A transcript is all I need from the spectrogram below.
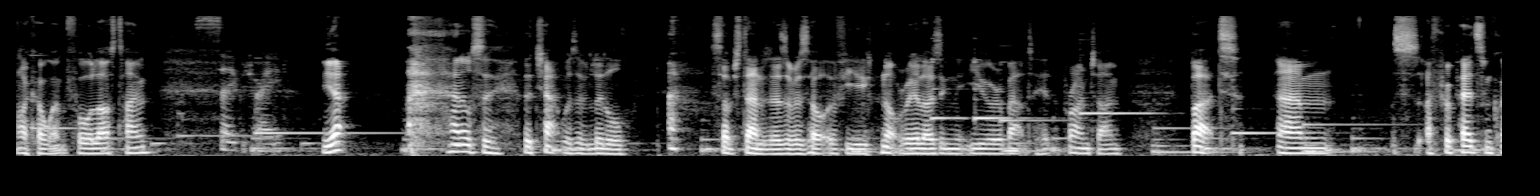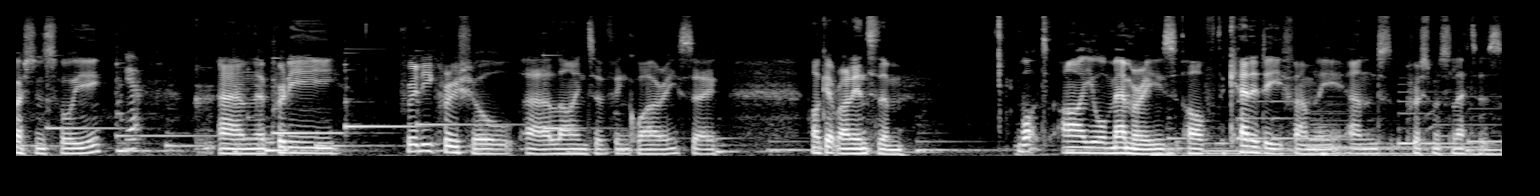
like I went for last time. So betrayed. Yeah, and also the chat was a little substandard as a result of you not realizing that you were about to hit the prime time. But um, I've prepared some questions for you. Yeah. Um, they're pretty, pretty crucial uh, lines of inquiry, so I'll get right into them. What are your memories of the Kennedy family and Christmas letters?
